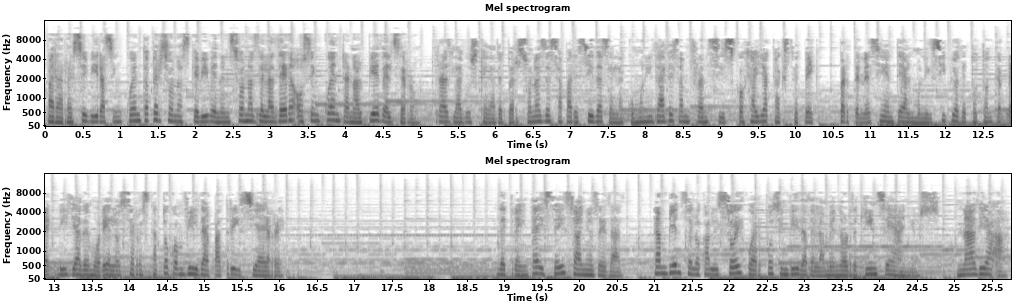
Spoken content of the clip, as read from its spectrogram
para recibir a 50 personas que viven en zonas de ladera o se encuentran al pie del cerro. Tras la búsqueda de personas desaparecidas en la comunidad de San Francisco Jayacaxtepec, perteneciente al municipio de Totontepec Villa de Morelos se rescató con vida a Patricia R. de 36 años de edad. También se localizó el cuerpo sin vida de la menor de 15 años, Nadia A.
